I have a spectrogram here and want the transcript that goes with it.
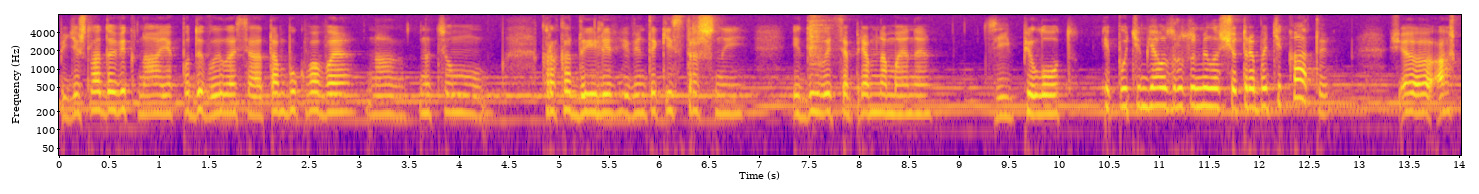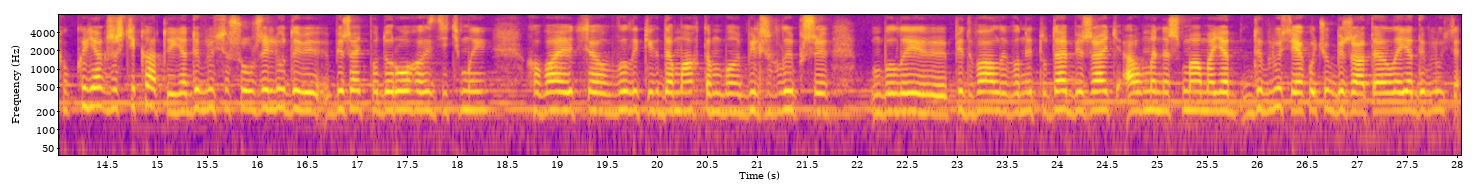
Підійшла до вікна, як подивилася, а там буква В на, на цьому крокодилі, і він такий страшний. І дивиться прямо на мене цей пілот. І потім я зрозуміла, що треба тікати. Е, А як же ж тікати? Я дивлюся, що вже люди біжать по дорогах з дітьми, ховаються в великих домах, там е, більш глибші були підвали, вони туди біжать. А в мене ж мама, я дивлюся, я хочу біжати, але я дивлюся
